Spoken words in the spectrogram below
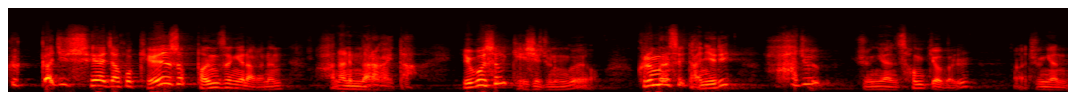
끝까지 쇠하지 않고 계속 번성해 나가는 하나님 나라가 있다. 이것을 계시해 주는 거예요. 그러면서 다니엘이 아주 중요한 성격을 어, 중요한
